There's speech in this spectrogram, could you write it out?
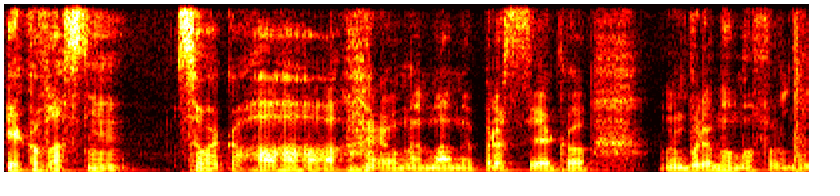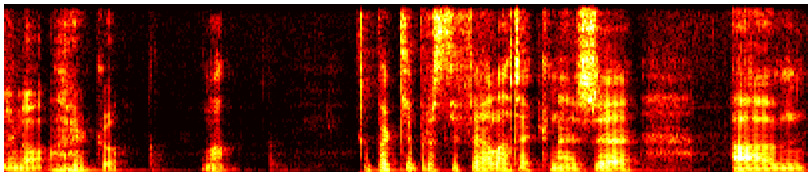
jako vlastně jsou jako ha, ha, ha jo, my máme prostě jako, my budeme homofobní, no, jako, no. A pak ti prostě Fiala řekne, že, um,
